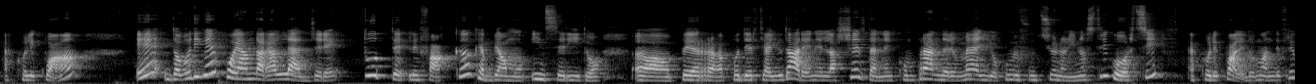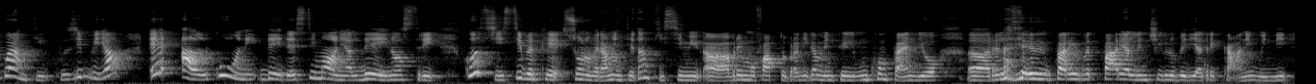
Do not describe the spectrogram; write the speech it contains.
eccoli qua, e dopodiché puoi andare a leggere tutte le FAQ che abbiamo inserito uh, per poterti aiutare nella scelta e nel comprendere meglio come funzionano i nostri corsi, eccole qua le domande frequenti, così via, e alcuni dei testimonial dei nostri corsisti, perché sono veramente tantissimi, uh, avremmo fatto praticamente un compendio uh, relati- pari, pari all'enciclopedia Treccani, quindi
